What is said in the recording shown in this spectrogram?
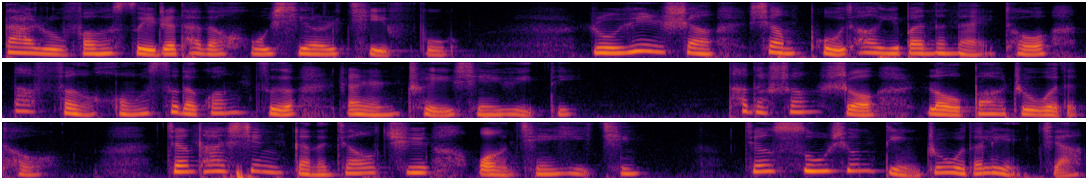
大乳房随着他的呼吸而起伏，乳晕上像葡萄一般的奶头，那粉红色的光泽让人垂涎欲滴。他的双手搂抱住我的头，将他性感的娇躯往前一倾，将酥胸顶住我的脸颊，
